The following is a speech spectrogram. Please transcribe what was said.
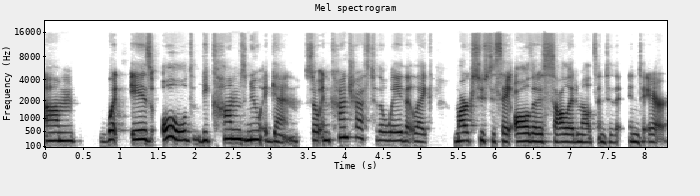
um, what is old becomes new again. So in contrast to the way that like marx used to say all that is solid melts into the into air.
